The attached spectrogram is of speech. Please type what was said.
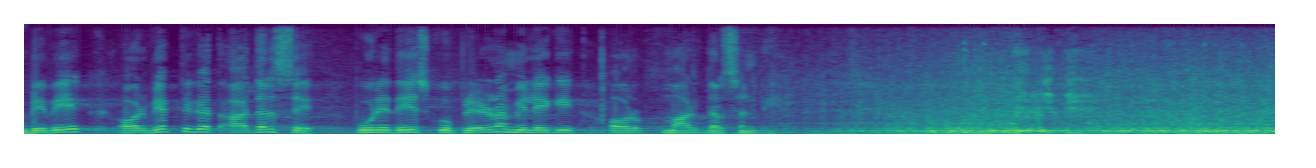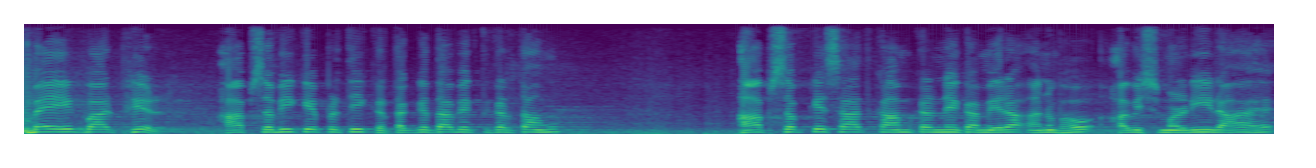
विवेक और व्यक्तिगत आदर्श से पूरे देश को प्रेरणा मिलेगी और मार्गदर्शन भी। एक बार फिर आप सभी के प्रति कृतज्ञता व्यक्त करता हूँ। आप सबके साथ काम करने का मेरा अनुभव अविस्मरणीय रहा है।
